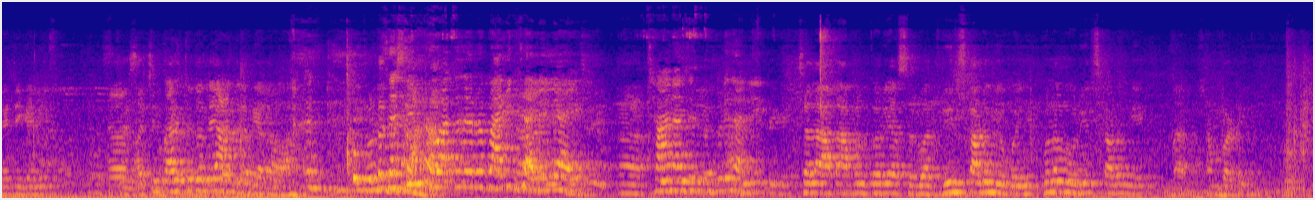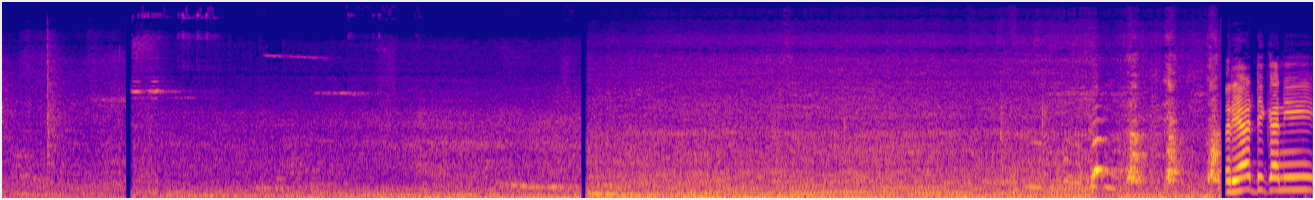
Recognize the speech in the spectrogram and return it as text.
या ठिकाणी. सचिन भाई तुझं लय आता जरा बारीक झालेले आहे छान असे तुकडे झाले. चला आता आपण करूया सुरुवात. रील्स काढून घेऊ पहिले. कुणाल भाऊ रील्स काढून घे. शंभर टक्के. तर या ठिकाणी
